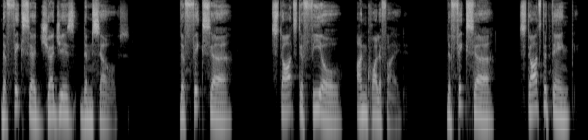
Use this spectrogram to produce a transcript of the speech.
The fixer judges themselves. The fixer starts to feel unqualified. The fixer starts to think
